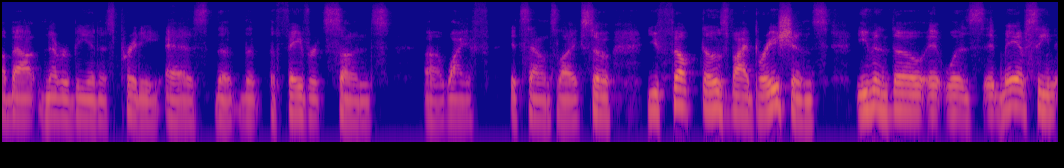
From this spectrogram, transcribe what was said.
about never being as pretty as the the, the favorite son's uh, wife it sounds like. So you felt those vibrations even though it was it may have seemed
